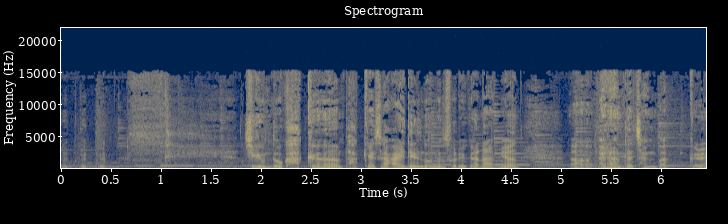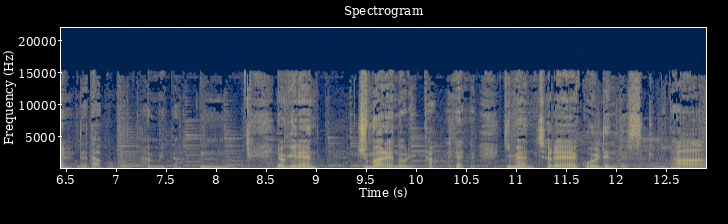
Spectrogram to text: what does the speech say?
지금도 가끔 밖에서 아이들 노는 소리가 나면 어, 베란다 창밖을 내다보곤 합니다. 음, 여기는 주말의 놀이터 김현철의 골든 디스크입니다.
